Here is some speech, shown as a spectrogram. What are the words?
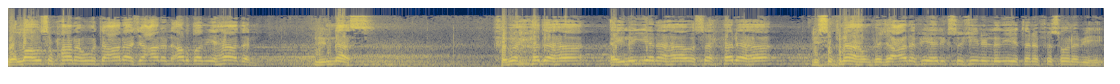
والله سبحانه وتعالى جعل الأرض مهادا للناس فمهدها أي لينها وسهلها لسكناهم فجعل فيها الأكسجين الذي يتنفسون به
